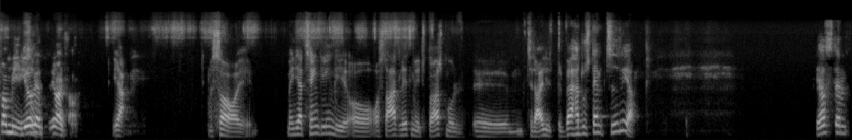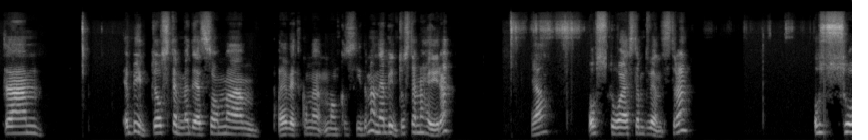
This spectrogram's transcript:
Familie og venner i hvert fall. Ja. Så, øh, men jeg tænkte egentlig at, at starte lidt med et spørgsmål øh, til dig, Lisbeth. Hvad har du stemt tidligere? Jeg har stemt ehm, Jeg begynte å stemme det som ehm, Jeg vet ikke om man kan si det, men jeg begynte å stemme Høyre. Ja. Og så har jeg stemt Venstre. Og så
